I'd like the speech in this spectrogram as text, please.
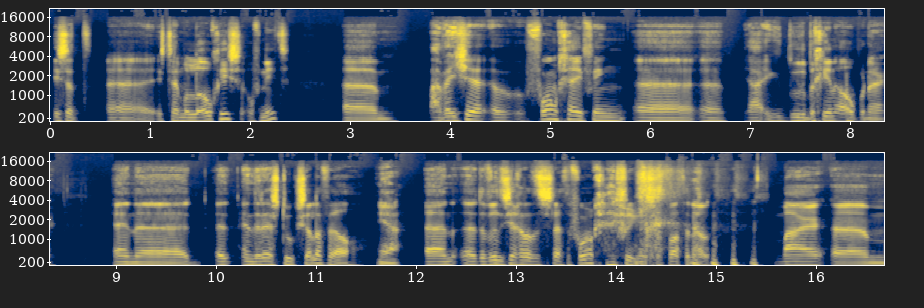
is het, eh, is het helemaal logisch of niet? Ehm, maar weet je, vormgeving, ja, ik doe de beginopener. En, en de rest doe ik zelf wel. Ja. En dat wil niet zeggen dat het slechte vormgeving is of wat dan ook. maar ehm,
